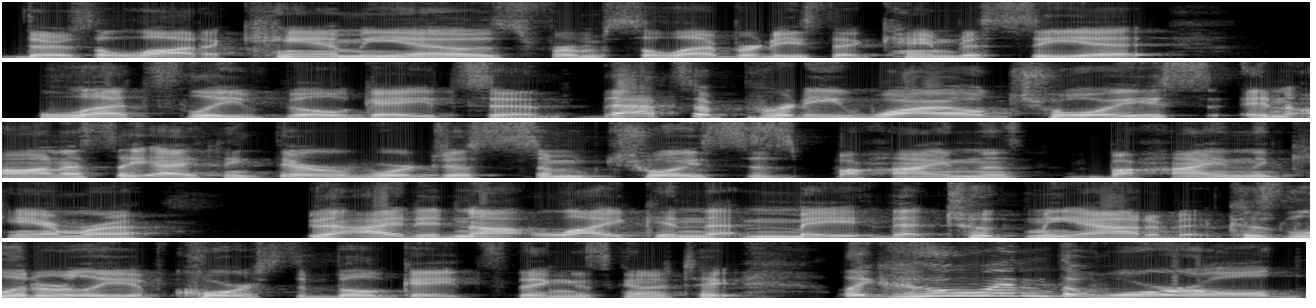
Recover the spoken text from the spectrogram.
There's a lot of cameos from celebrities that came to see it. Let's leave Bill Gates in. That's a pretty wild choice, and honestly, I think there were just some choices behind the behind the camera that I did not like and that made that took me out of it. Because literally, of course, the Bill Gates thing is going to take. Like, who in the world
